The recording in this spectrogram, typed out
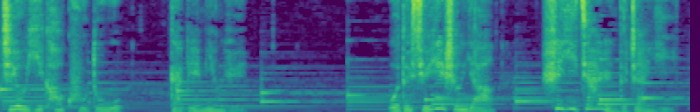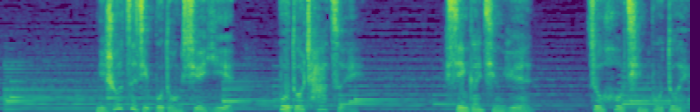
只有依靠苦读改变命运。我的学业生涯是一家人的战役。你说自己不懂学业，不多插嘴，心甘情愿做后勤部队，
